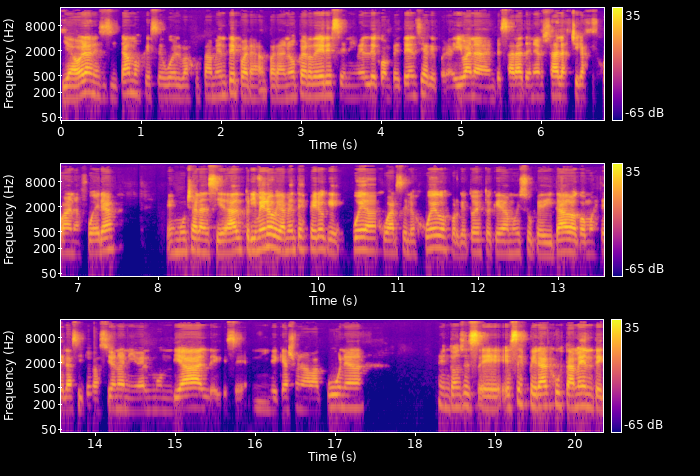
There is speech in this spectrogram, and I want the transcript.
y ahora necesitamos que se vuelva justamente para, no perder ese nivel de competencia que por ahí van a empezar a tener ya las chicas que juegan afuera. Es mucha la ansiedad. Primero, obviamente, espero que puedan jugarse los juegos, porque todo esto queda muy supeditado a cómo esté la situación a nivel mundial, de que, se, de que haya una vacuna. Entonces, eh, es esperar justamente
